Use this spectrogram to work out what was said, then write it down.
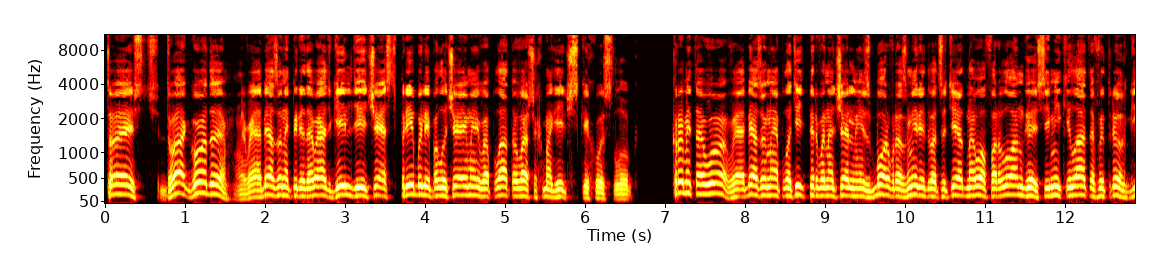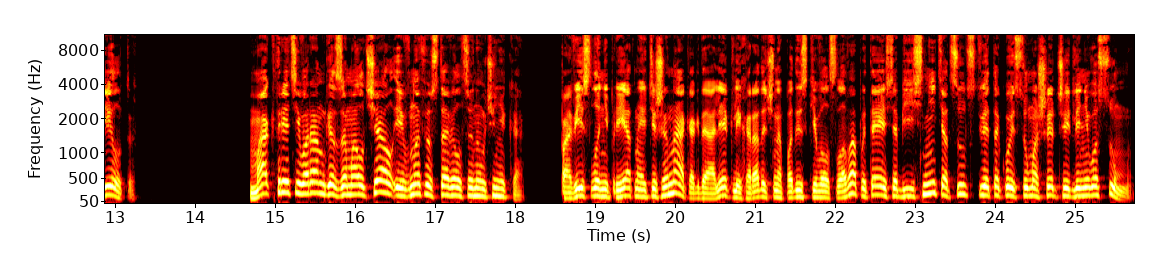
То есть два года вы обязаны передавать гильдии часть прибыли, получаемой в оплату ваших магических услуг. Кроме того, вы обязаны оплатить первоначальный сбор в размере 21 фарлонга, 7 килатов и 3 гилтов. Маг третьего ранга замолчал и вновь уставился на ученика. Повисла неприятная тишина, когда Олег лихорадочно подыскивал слова, пытаясь объяснить отсутствие такой сумасшедшей для него суммы.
